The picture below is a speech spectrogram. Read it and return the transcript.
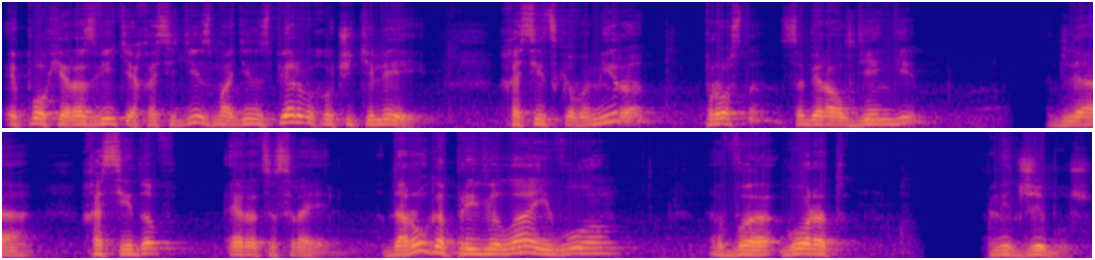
эпохи развития хасидизма, один из первых учителей хасидского мира просто собирал деньги для хасидов Эрец Исраэль. Дорога привела его в город Миджибуш.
